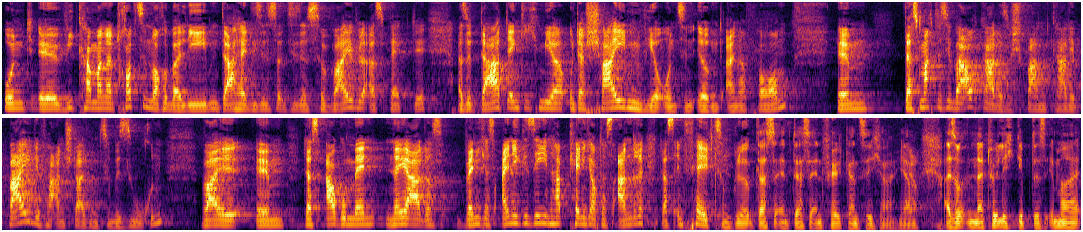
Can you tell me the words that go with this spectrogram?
und äh, wie kann man dann trotzdem noch überleben? Daher dieses, diese Survival-Aspekte. Also da denke ich mir, unterscheiden wir uns in irgendeiner Form. Ähm, das macht es aber auch gerade so spannend, gerade beide Veranstaltungen zu besuchen, weil ähm, das Argument, naja, das, wenn ich das eine gesehen habe, kenne ich auch das andere, das entfällt zum Glück. Das, das entfällt ganz sicher, ja. Also natürlich gibt es immer,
